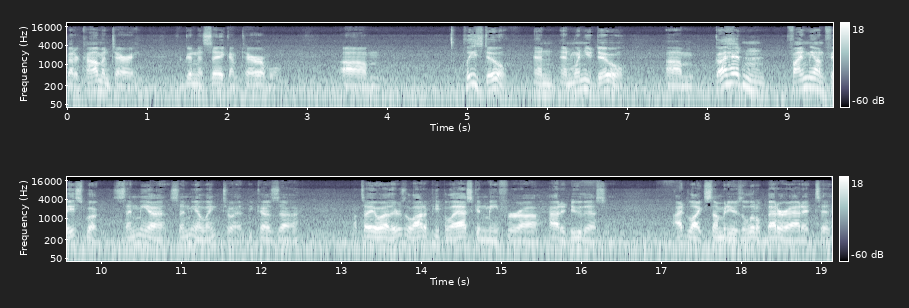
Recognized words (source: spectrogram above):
better commentary. For goodness sake, I'm terrible. Um, please do. And and when you do, um, go ahead and find me on Facebook. Send me a send me a link to it because uh, I'll tell you what, there's a lot of people asking me for uh, how to do this. And I'd like somebody who's a little better at it to,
